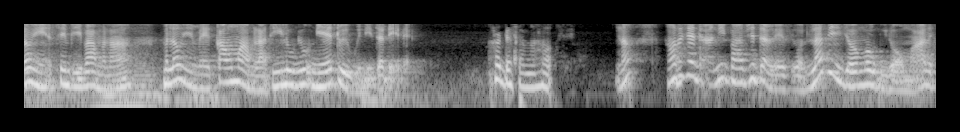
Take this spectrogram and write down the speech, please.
လုပ်ရင်အဆင်ပြေပါမလားမလုပ်ရင်ပဲကောင်းပါမလားဒီလိုမျိုးအမြဲတွေ့ဝင်နေတတ်တယ်တဲ့ဟုတ်တယ်ဆရာမဟုတ်နော်နောက်တစ်ချက်ကျအနိဘာဖြစ်တတ်လဲဆိုတော့လက်ပြင်ကြောငုပ်ပြီးတော့မှတဲ့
